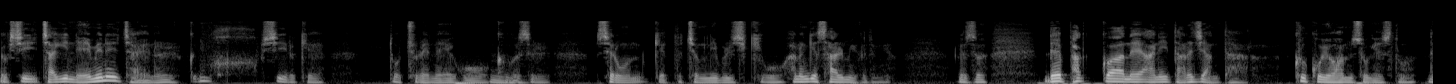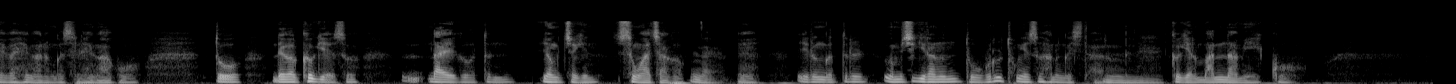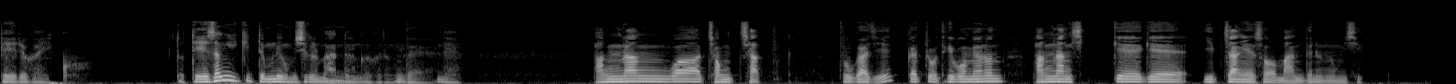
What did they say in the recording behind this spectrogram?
역시 자기 내면의 자연을 끊임없이 이렇게 도출해내고 음. 그것을 새로운 게 또 정립을 시키고 하는 게 삶이거든요. 그래서 내 밖과 내 안이 다르지 않다. 그 고요함 속에서도 내가 행하는 것을 행하고 또 내가 거기에서 나의 그 어떤 영적인 승화 작업 네. 예, 이런 것들을 음식이라는 도구를 통해서 하는 것이다. 음. 거기에는 만남이 있고 배려가 있고 또 대상이 있기 때문에 음식을 만드는 거거든요. 네. 네. 방랑과 정착 두 가지. 그러니까 또 어떻게 보면은 방랑식객의 입장에서 만드는 음식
